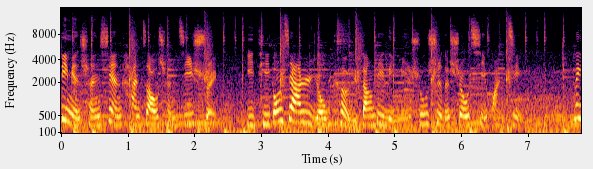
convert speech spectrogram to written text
避免沉陷和造成积水，以提供假日游客与当地里民舒适的休憩环境。另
